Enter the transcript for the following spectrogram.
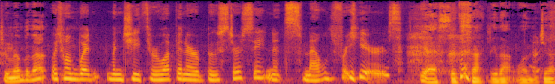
Do you remember that? Which one when when she threw up in her booster seat and it smelled for years? Yes, exactly that one. Do you know?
